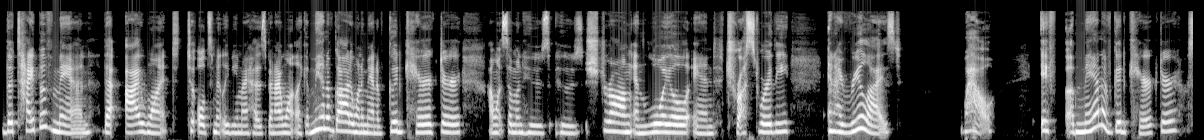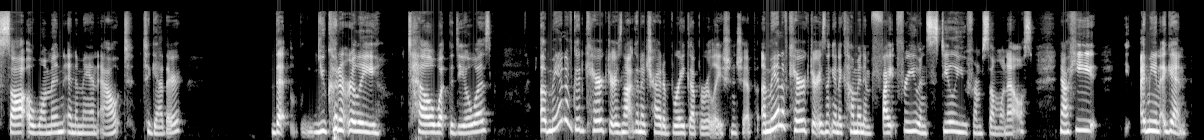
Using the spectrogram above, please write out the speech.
the type of man that I want to ultimately be my husband. I want like a man of God. I want a man of good character. I want someone who's who's strong and loyal and trustworthy. And I realized, wow, if a man of good character saw a woman and a man out together that you couldn't really tell what the deal was, a man of good character is not going to try to break up a relationship. A man of character isn't going to come in and fight for you and steal you from someone else. Now, he, I mean, again,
